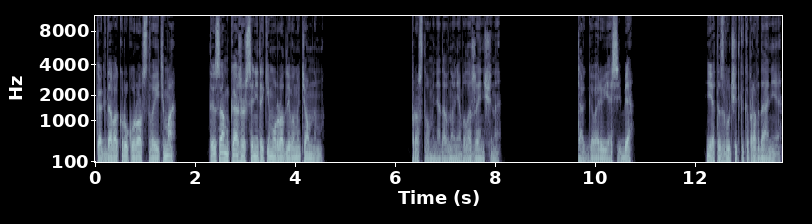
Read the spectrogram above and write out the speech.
Когда вокруг уродство и тьма, ты сам кажешься не таким уродливым и темным. Просто у меня давно не было женщины. Так говорю я себе, и это звучит как оправдание.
